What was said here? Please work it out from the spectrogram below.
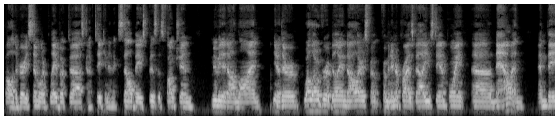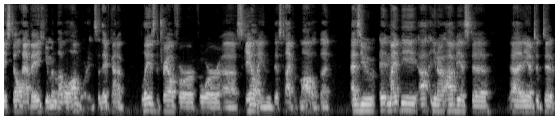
followed a very similar playbook to us, kind of taking an Excel based business function, moving it online. You know, they're well over a billion dollars from, from an enterprise value standpoint uh, now, and and they still have a human level onboarding. So they've kind of blazed the trail for for uh, scaling this type of model. But as you, it might be uh, you know obvious to uh, you know to, to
